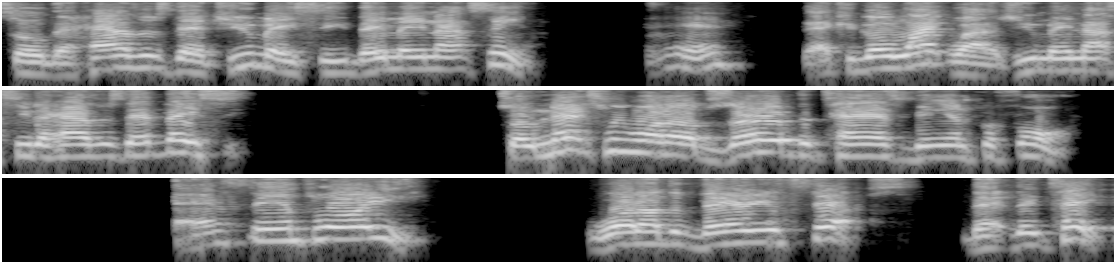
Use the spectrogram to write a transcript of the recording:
So the hazards that you may see, they may not see them. And that could go likewise. You may not see the hazards that they see. So next, we want to observe the task being performed. Ask the employee, what are the various steps that they take?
